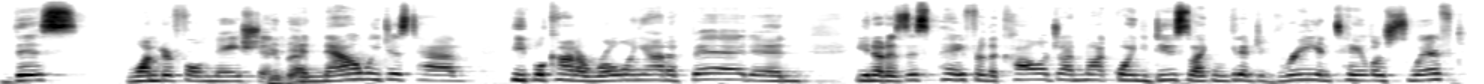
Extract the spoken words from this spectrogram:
this wonderful nation. And now we just have people kind of rolling out of bed and you know, does this pay for the college I'm not going to do so I can get a degree in Taylor Swift?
